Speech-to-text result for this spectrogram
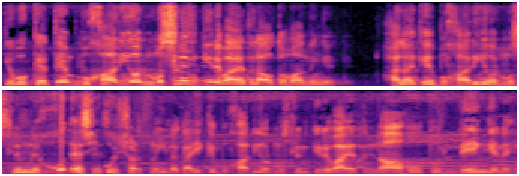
کہ وہ کہتے ہیں، بخاری اور مسلم کی روایت لاؤ تو مانیں گے۔ حالانکہ بخاری اور مسلم نے خود ایسی کوئی شرط نہیں لگائی کہ بخاری اور مسلم کی روایت نہ ہو تو لیں گے نہیں۔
